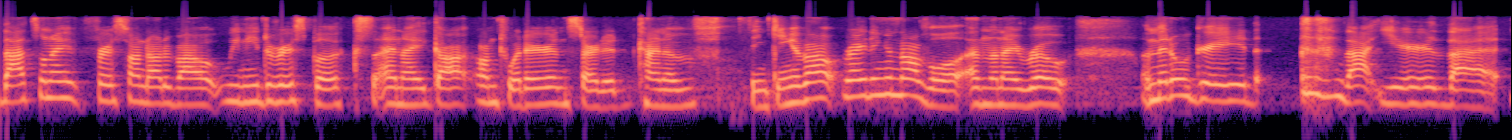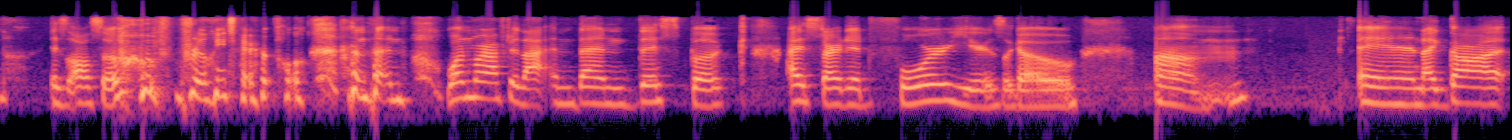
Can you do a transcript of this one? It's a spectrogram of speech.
that's when I first found out about We Need Diverse Books, and I got on Twitter and started kind of thinking about writing a novel. And then I wrote a middle grade that year that is also really terrible. And then one more after that. And then this book I started four years ago. Um, and I got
